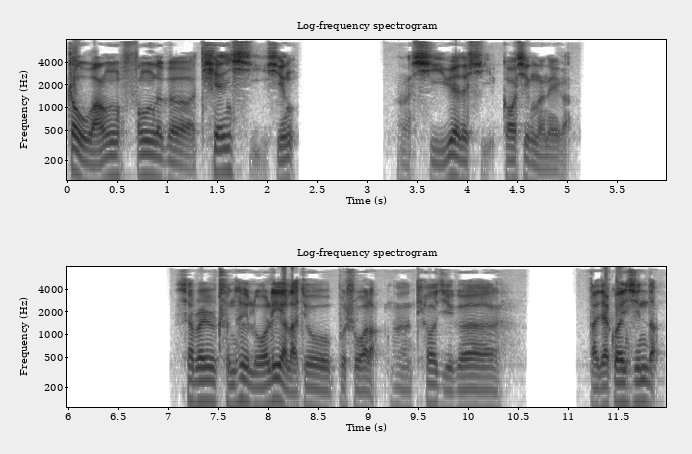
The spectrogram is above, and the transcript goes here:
纣王封了个天喜星，啊，喜悦的喜，高兴的那个。下边就纯粹罗列了，就不说了。嗯，挑几个大家关心的：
